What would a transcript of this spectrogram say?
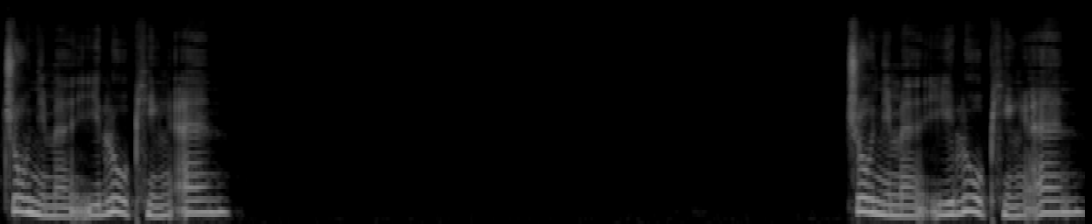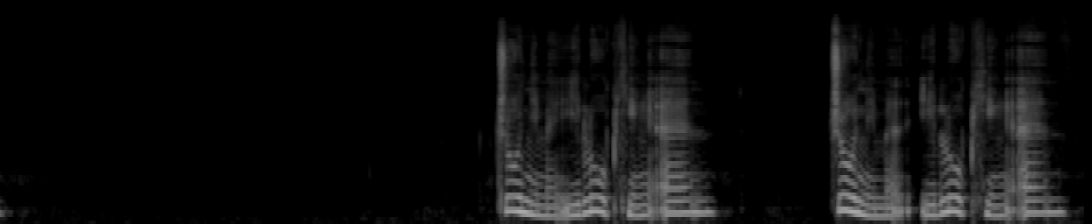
祝你们一路平安。祝你们一路平安。祝你们一路平安。祝你们一路平安。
